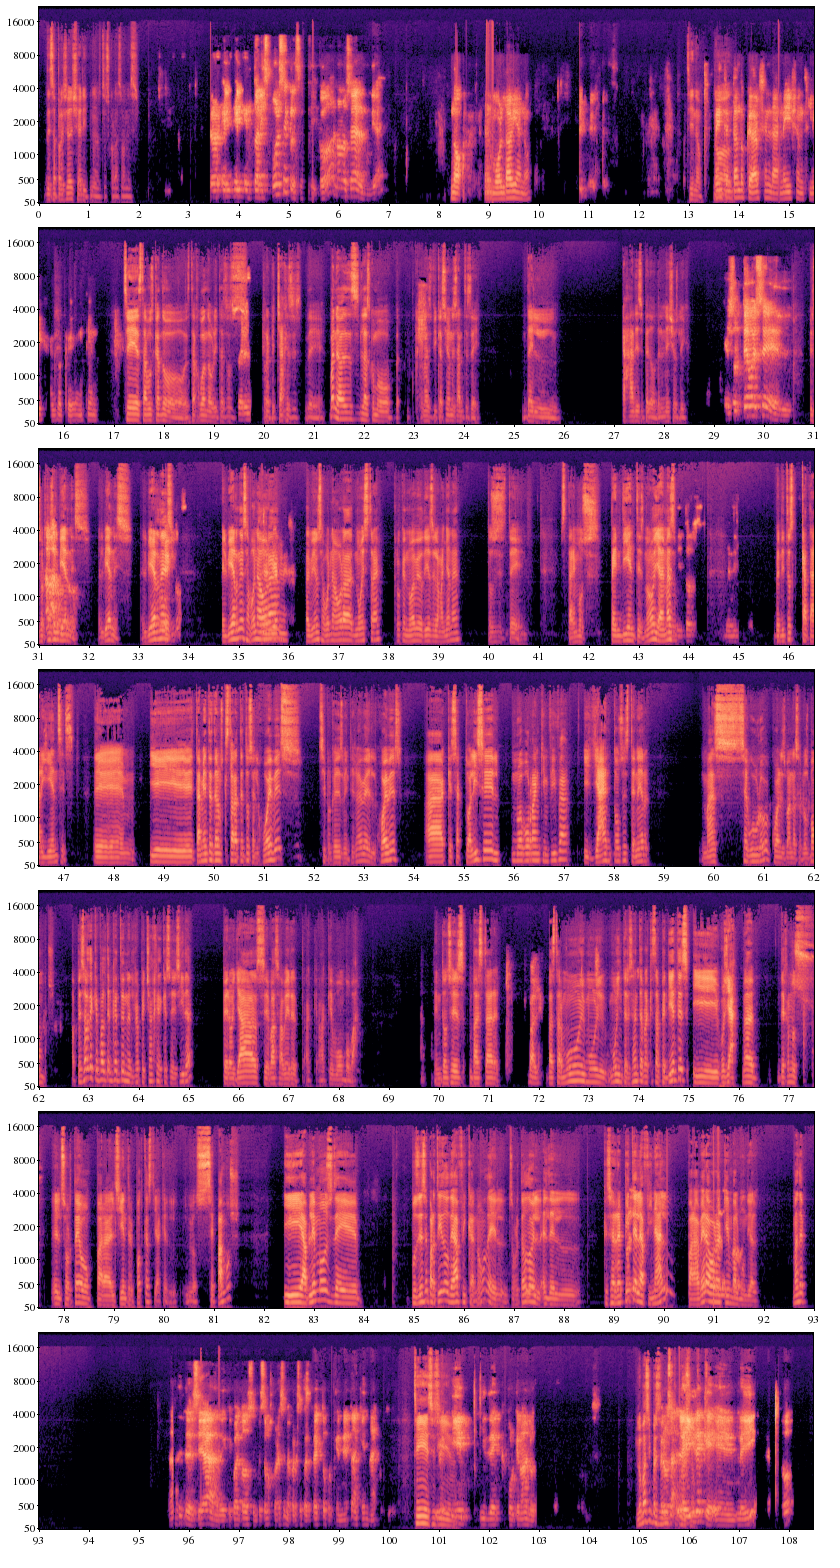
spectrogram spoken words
desapareció el Sheriff de nuestros corazones. Pero el, el, el Talispol se clasificó, no lo sé, al mundial. No, en Moldavia no. Sí, no. Está no. intentando quedarse en la Nations League, es lo que entiendo. Sí, está buscando, está jugando ahorita esos Pero repechajes de, bueno, es las como clasificaciones antes de, del, ajá, de ese pedo, del Nations League. el sorteo es el. El sorteo es el viernes, el viernes, el viernes, el viernes a buena El hora, viernes. el viernes a buena hora nuestra, creo que 9 o 10 de la mañana, entonces, este, estaremos pendientes, ¿no? Y además, Benditos, benditos. benditos catarienses. Eh, y también tendremos que estar atentos el jueves, sí, porque hoy es 29, el jueves, a que se actualice el nuevo ranking FIFA y ya entonces tener más seguro cuáles van a ser los bombos. A pesar de que falten gente en el repechaje que se decida, pero ya se va a saber a, a qué bombo va. Entonces va a estar Vale. Va a estar muy, muy, muy interesante. Habrá que estar pendientes. Y pues ya, eh, dejemos el sorteo para el siguiente podcast, ya que los sepamos. Y hablemos de, pues de ese partido de África, ¿no? Del, sobre todo el, el del, que se repite la final para ver ahora quién va al mundial. Mande. Antes te decía de que cuando todos empezamos con ese me parece perfecto porque neta, qué naco. Sí, sí, sí. y, y de por qué no los. Lo más Pero, o impresionante. sea, leí de que eh, leí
